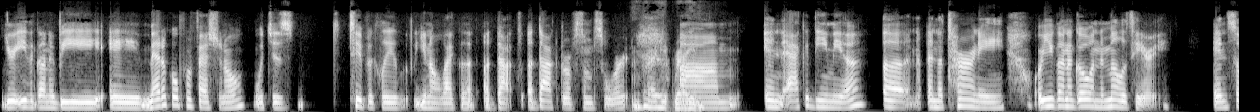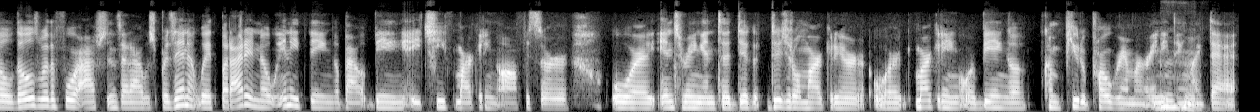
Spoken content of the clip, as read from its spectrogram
You're either going to be a medical professional, which is typically, you know, like a, a, doc, a doctor of some sort. Right, right. Um, in academia, uh, an attorney, or you're going to go in the military. And so those were the four options that I was presented with, but I didn't know anything about being a chief marketing officer or entering into dig- digital marketer or marketing or being a computer programmer or anything mm-hmm. like that.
